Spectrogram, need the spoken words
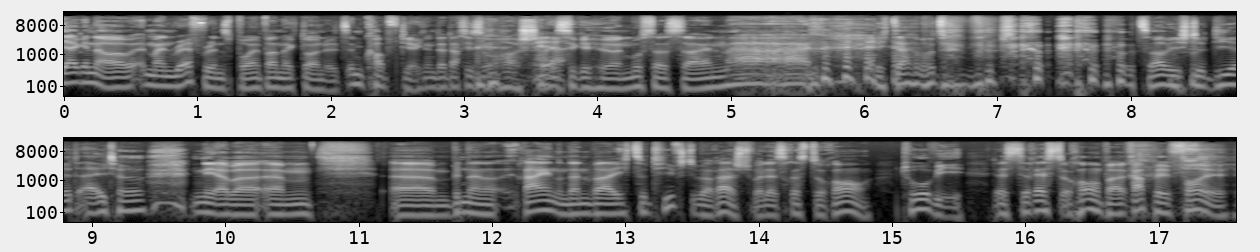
Ja, genau. Mein Reference Point war McDonalds im Kopf direkt. Und da dachte ich so, oh, scheiße ja. Gehirn, muss das sein? Mann! Ich dachte, wozu, wozu habe ich studiert, Alter? Nee, aber ähm, ähm, bin dann rein und dann war ich zutiefst überrascht, weil das Restaurant, Tobi, das Restaurant war rappelvoll.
